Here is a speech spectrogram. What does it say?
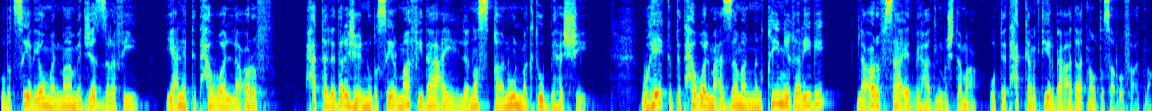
وبتصير يوما ما متجذرة فيه يعني بتتحول لعرف حتى لدرجة إنه بصير ما في داعي لنص قانون مكتوب بهالشي وهيك بتتحول مع الزمن من قيمة غريبة لعرف سائد بهذا المجتمع وبتتحكم كتير بعاداتنا وتصرفاتنا.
